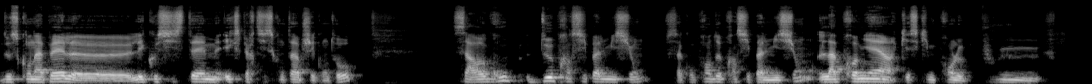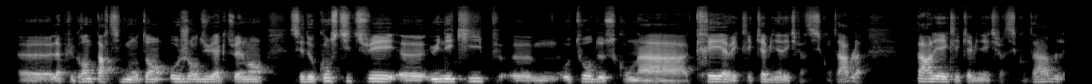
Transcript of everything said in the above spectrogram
de ce qu'on appelle euh, l'écosystème expertise comptable chez Conto. Ça regroupe deux principales missions. Ça comprend deux principales missions. La première, qu'est-ce qui me prend le plus euh, la plus grande partie de mon temps aujourd'hui actuellement, c'est de constituer euh, une équipe euh, autour de ce qu'on a créé avec les cabinets d'expertise comptable, parler avec les cabinets d'expertise comptable,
